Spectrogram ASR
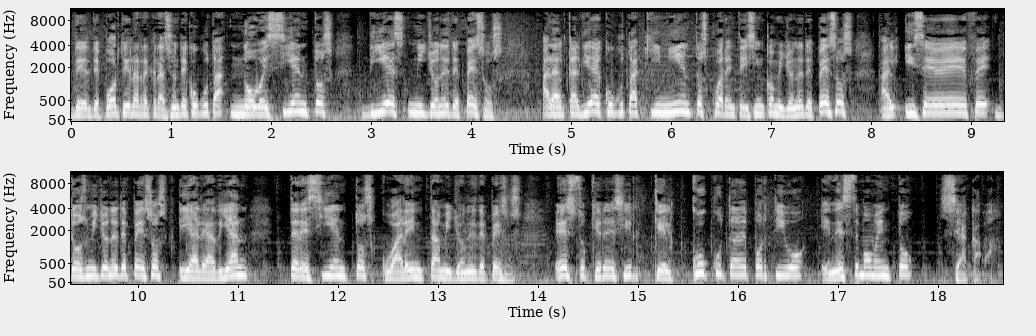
del Deporte y la Recreación de Cúcuta, 910 millones de pesos a la alcaldía de Cúcuta 545 millones de pesos, al ICBF 2 millones de pesos y al EADIAN 340 millones de pesos. Esto quiere decir que el Cúcuta Deportivo en este momento se acaba.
